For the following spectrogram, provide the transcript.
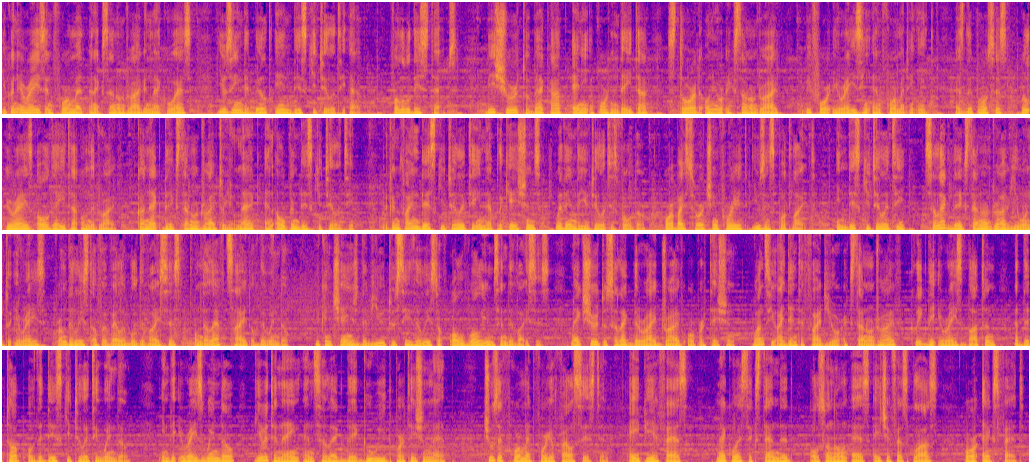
You can erase and format an external drive in macOS using the built-in Disk Utility app. Follow these steps. Be sure to back up any important data stored on your external drive before erasing and formatting it, as the process will erase all data on the drive. Connect the external drive to your Mac and open Disk Utility. You can find Disk Utility in the Applications within the Utilities folder, or by searching for it using Spotlight. In Disk Utility, select the external drive you want to erase from the list of available devices on the left side of the window. You can change the view to see the list of all volumes and devices. Make sure to select the right drive or partition. Once you identified your external drive, click the Erase button at the top of the Disk Utility window. In the Erase window, give it a name and select the GUID partition map. Choose a format for your file system, APFS, macOS Extended, also known as HFS Plus, or exFAT.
